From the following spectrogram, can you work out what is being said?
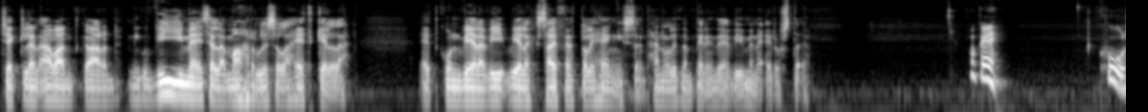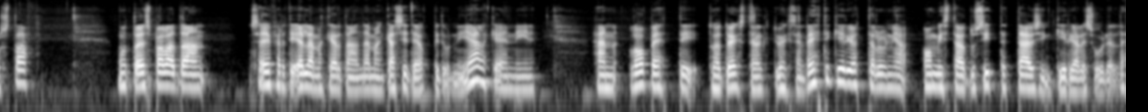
Tsekkilen avantgarde niin kuin viimeisellä mahdollisella hetkellä, että kun vielä, vi, vielä Seifert oli hengissä, että hän oli tämän perinteen viimeinen edustaja. Okei, okay. cool stuff. Mutta jos palataan Seifertin elämäkertaan tämän käsiteoppitunnin jälkeen, niin hän lopetti 1949 lehtikirjoittelun ja omistautui sitten täysin kirjallisuudelle.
